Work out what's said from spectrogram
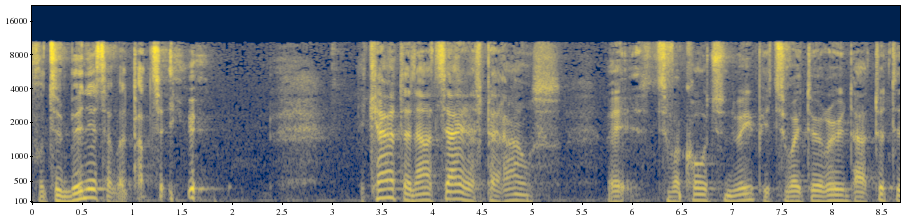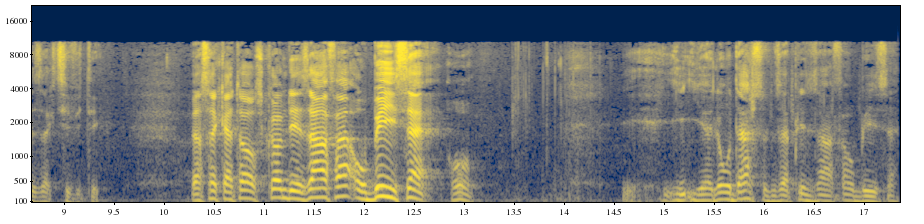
Faut que tu me bénisses, ça va te partir. Et quand tu as l'entière espérance, ben, tu vas continuer puis tu vas être heureux dans toutes tes activités. Verset 14, comme des enfants obéissants. Oh, il y a l'audace de nous appeler des enfants obéissants.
